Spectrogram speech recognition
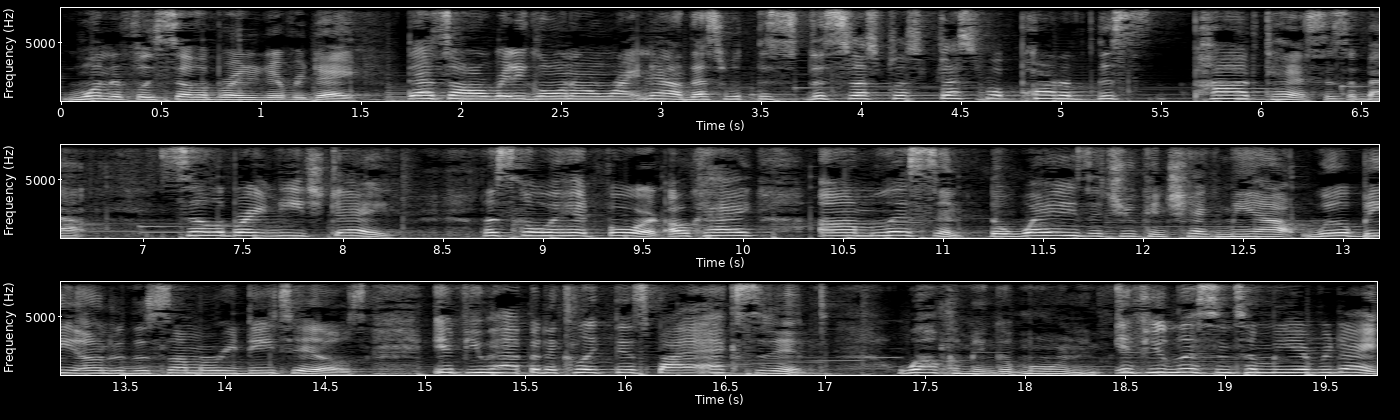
wonderfully celebrated every day. That's already going on right now. That's what this this that's, that's, that's what part of this podcast is about. Celebrating each day. Let's go ahead forward, okay? Um, listen, the ways that you can check me out will be under the summary details. If you happen to click this by accident, welcome and good morning. If you listen to me every day,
